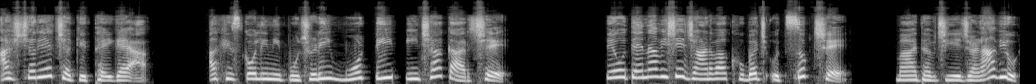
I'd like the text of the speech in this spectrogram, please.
આશ્ચર્યચકિત થઈ ગયા. આ ખિસકોલીની પૂંછડી મોટી પીંછાકાર છે. તેઓ તેના વિશે જાણવા ખૂબ જ ઉત્સુક છે. માધવજીએ જણાવ્યું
